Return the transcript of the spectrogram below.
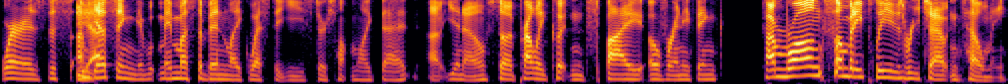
Whereas this, I'm Yeah. guessing it, it must have been like west to east or something like that. Uh, you know, so it probably couldn't spy over anything. If I'm wrong, somebody please reach out and tell me.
